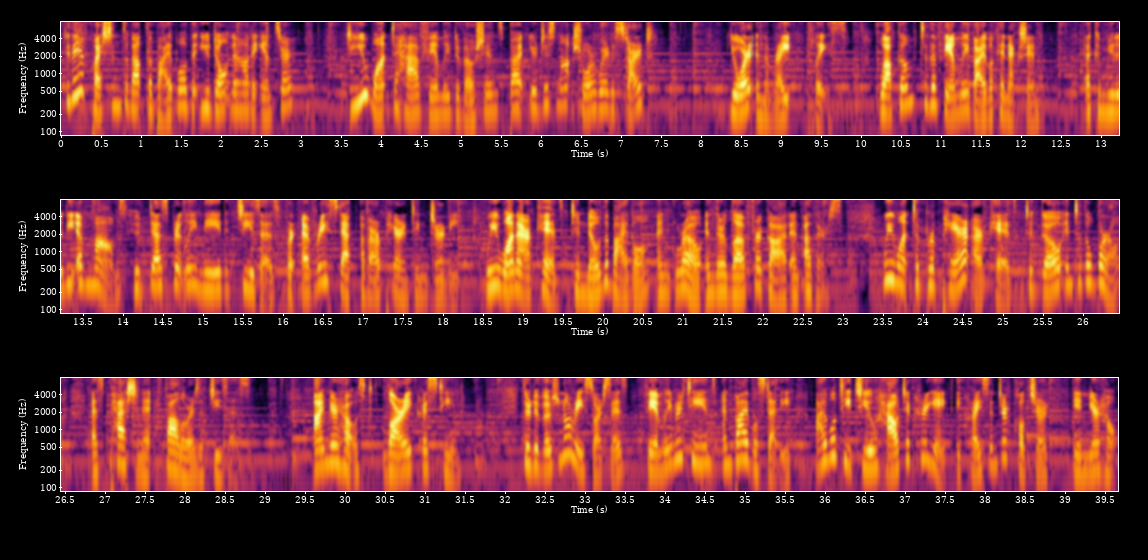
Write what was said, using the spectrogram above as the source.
Do they have questions about the Bible that you don't know how to answer? Do you want to have family devotions, but you're just not sure where to start? You're in the right place. Welcome to the Family Bible Connection, a community of moms who desperately need Jesus for every step of our parenting journey. We want our kids to know the Bible and grow in their love for God and others. We want to prepare our kids to go into the world as passionate followers of Jesus. I'm your host, Laurie Christine. Through devotional resources, family routines, and Bible study, I will teach you how to create a Christ centered culture in your home.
